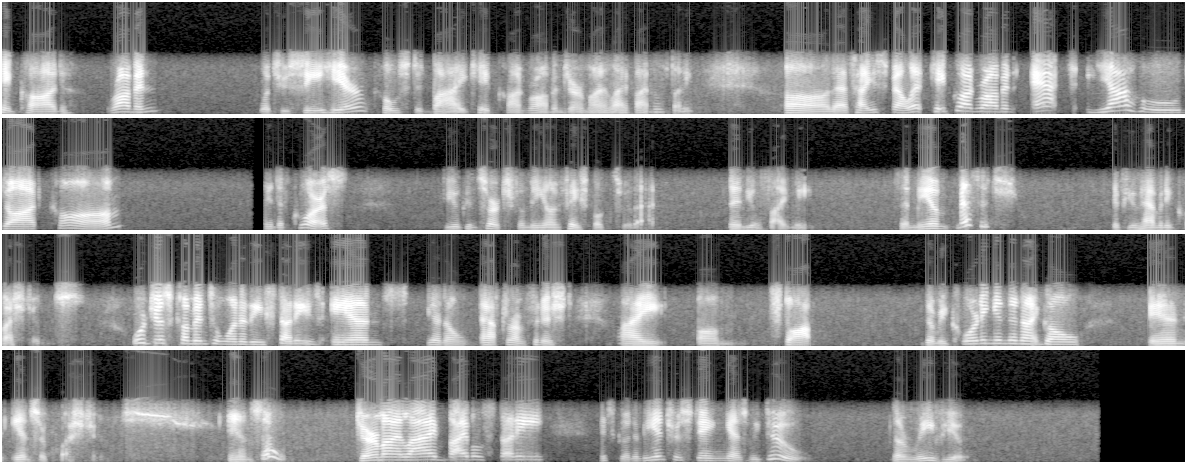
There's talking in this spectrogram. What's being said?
Cape Cod Robin. What you see here, hosted by Cape Cod Robin Jeremiah Live Bible Study uh, that's how you spell it. Cape Cod Robin at yahoo.com. And of course, you can search for me on Facebook through that. Then you'll find me. Send me a message if you have any questions. Or just come into one of these studies and, you know, after I'm finished, I um, stop the recording and then I go and answer questions. And so, Jeremiah Live Bible Study, it's going to be interesting as we do the review.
